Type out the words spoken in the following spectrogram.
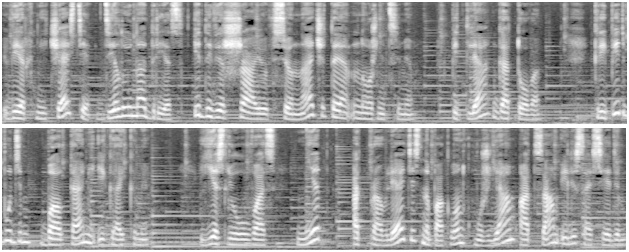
В верхней части делаю надрез и довершаю все начатое ножницами. Петля готова. Крепить будем болтами и гайками. Если у вас нет, отправляйтесь на поклон к мужьям, отцам или соседям.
